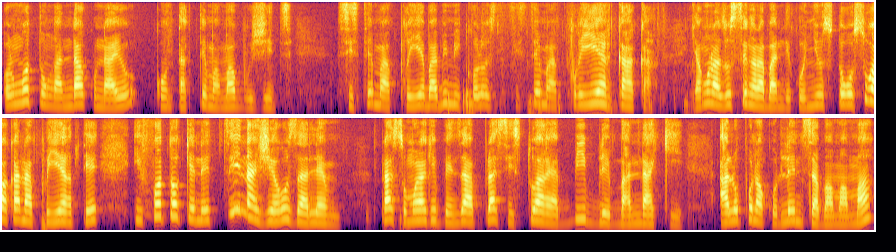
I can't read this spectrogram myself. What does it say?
olingi otonga ndaku na yo contacte mama Brigitte système ya prière babi mikolo système ya prière kaka yango nazosenga na bandeko nyonso tokosuka kaka na prière te il faut tokende ti na Jérusalem place omonaki mpenza place histoire ya bible ebandaki alo mpo na kolendisa bamama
